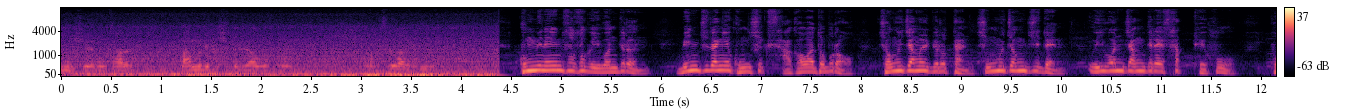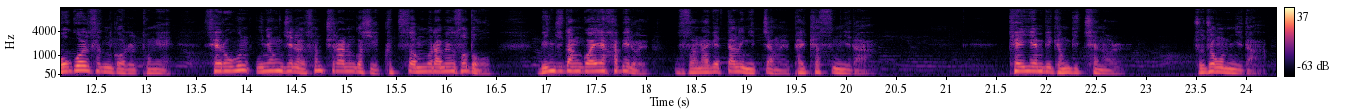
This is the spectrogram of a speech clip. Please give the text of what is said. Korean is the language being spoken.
임시회는 잘 마무리하시리라고 생각을 합니다. 국민의힘 소속 의원들은 민주당의 공식 사과와 더불어 정 의장을 비롯한 직무정지된 의원장들의 사퇴 후 보궐선거를 통해 새로운 운영진을 선출하는 것이 급선무라면서도 민주당과의 합의를 우선하겠다는 입장을 밝혔습니다. KMB 경기 채널 조정호입니다.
